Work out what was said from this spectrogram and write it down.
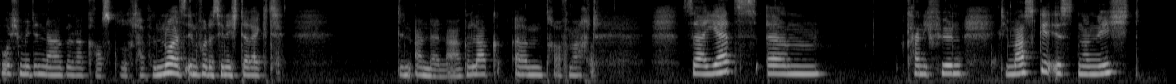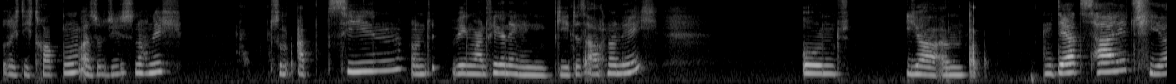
wo ich mir den Nagellack rausgesucht habe. Nur als Info, dass ihr nicht direkt den anderen Nagellack ähm, drauf macht. So, jetzt ähm, kann ich fühlen, die Maske ist noch nicht richtig trocken, also sie ist noch nicht zum Abziehen und wegen meinen Fingernägeln geht es auch noch nicht. Und ja, ähm, in der Zeit hier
